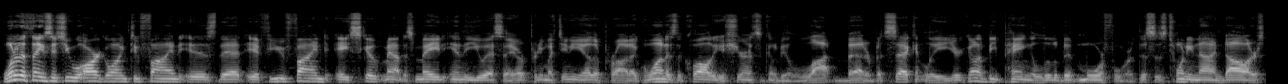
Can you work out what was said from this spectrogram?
One of the things that you are going to find is that if you find a scope mount that's made in the USA or pretty much any other product, one is the quality assurance is going to be a lot better. But secondly, you're going to be paying a little bit more for it. This is $29,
